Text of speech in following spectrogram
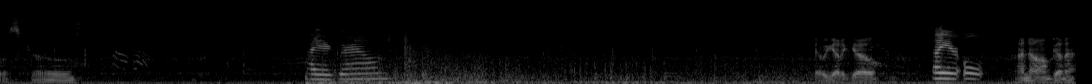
Let's go. Higher ground. Yeah, we gotta go. Oh, Fire ult. I know. I'm gonna.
